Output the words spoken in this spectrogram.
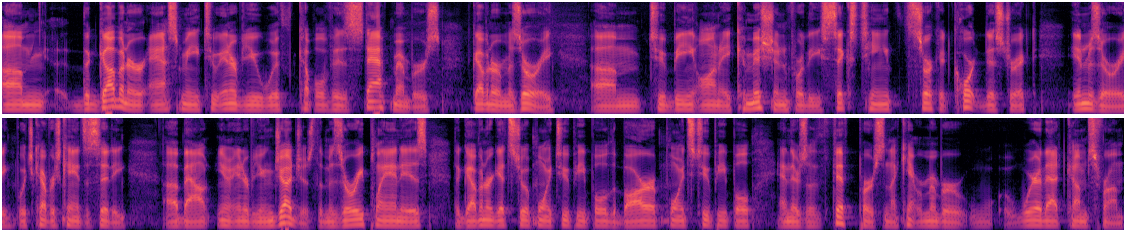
Um, the governor asked me to interview with a couple of his staff members, governor of Missouri, um, to be on a commission for the 16th Circuit Court District in Missouri, which covers Kansas City, about you know interviewing judges. The Missouri plan is the governor gets to appoint two people, the bar appoints two people, and there's a fifth person. I can't remember where that comes from,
